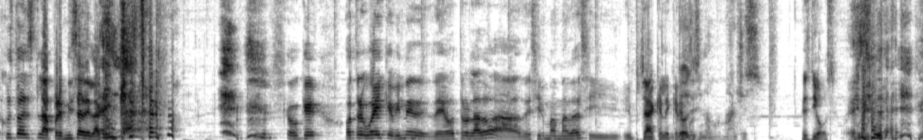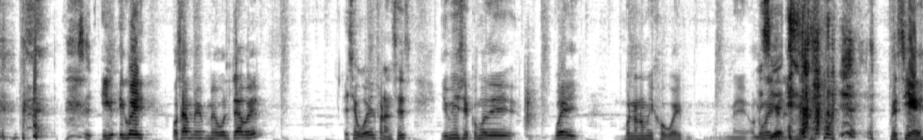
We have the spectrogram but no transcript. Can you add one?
justo es la premisa de la conquista, ¿no? Como que otro güey que viene de, otro lado a decir mamadas y, y pues ya que le Y queremos. todos dicen, no manches. Es Dios. Sí. Y, y, güey, o sea, me, me volteé a ver ese güey, el francés, y me dice como de, güey, bueno, no me dijo, güey, me, o ¿cómo Monsieur. dicen? Me- Monsieur.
